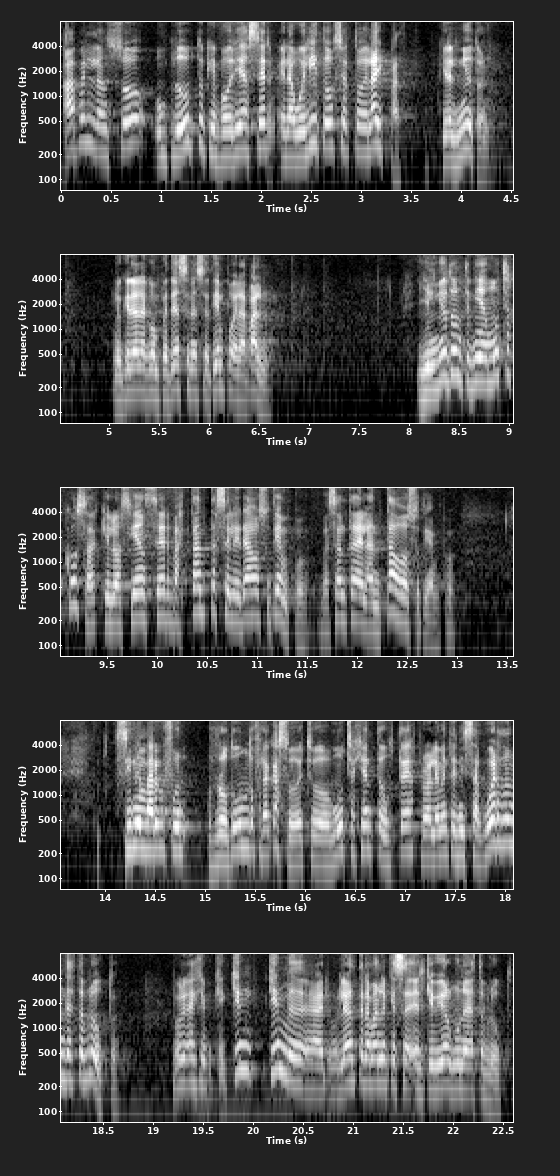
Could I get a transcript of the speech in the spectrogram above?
Apple lanzó un producto que podría ser el abuelito ¿cierto? del iPad, que era el Newton, no que era la competencia en ese tiempo de la Palm. Y el Newton tenía muchas cosas que lo hacían ser bastante acelerado a su tiempo, bastante adelantado a su tiempo. Sin embargo, fue un rotundo fracaso. De hecho, mucha gente de ustedes probablemente ni se acuerdan de este producto. ¿Quién, quién me levante la mano el que, el que vio alguna de este producto?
